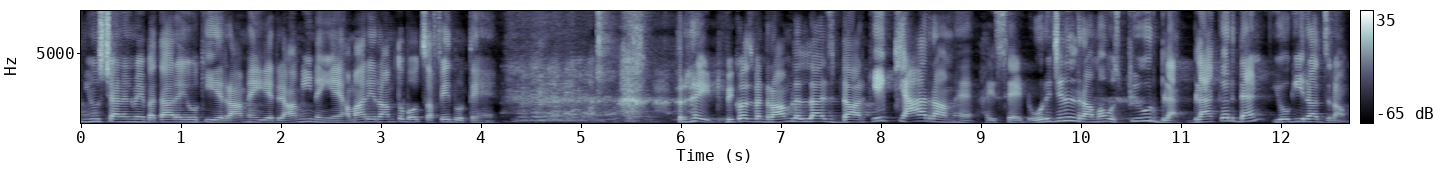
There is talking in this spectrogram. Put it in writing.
न्यूज़ चैनल में बता रहे हो कि ये राम है ये राम ही नहीं है? हमारे राम तो बहुत सफ़ेद होते हैं. Right because one Ram Lalla is dark ये क्या राम है? I said original Rama was pure black blacker than Yogiraj Ram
